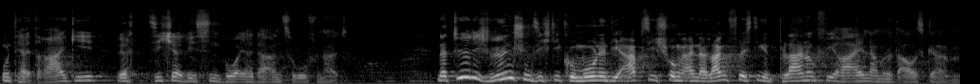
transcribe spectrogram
und Herr Draghi wird sicher wissen, wo er da anzurufen hat. Natürlich wünschen sich die Kommunen die Absicherung einer langfristigen Planung für ihre Einnahmen und Ausgaben.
